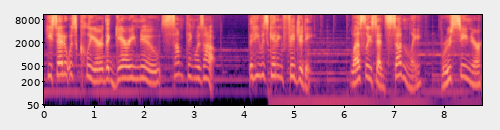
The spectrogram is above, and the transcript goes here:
He said it was clear that Gary knew something was up, that he was getting fidgety. Leslie said suddenly, Bruce Sr.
